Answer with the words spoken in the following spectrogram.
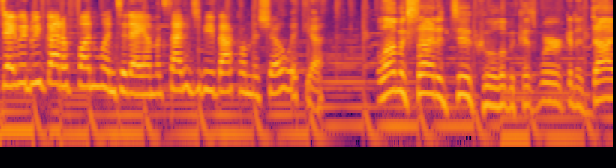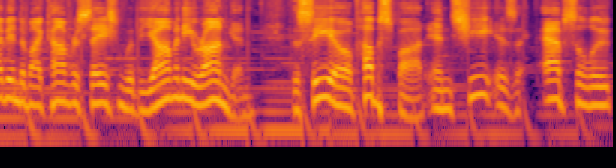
David, we've got a fun one today. I'm excited to be back on the show with you. Well, I'm excited too, Koula, because we're going to dive into my conversation with Yamini Rangan, the CEO of HubSpot, and she is an absolute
